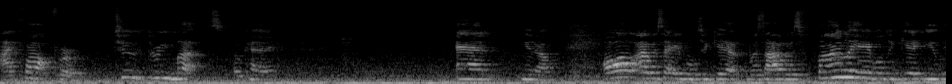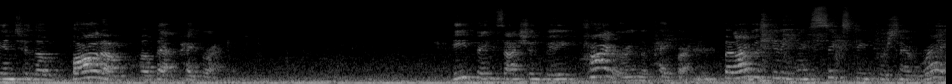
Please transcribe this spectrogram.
I fought for two, three months, okay? And, you know, all I was able to get was I was finally able to get you into the bottom of that pay bracket. He thinks I should be higher in the pay bracket, but I was getting a 60% raise.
